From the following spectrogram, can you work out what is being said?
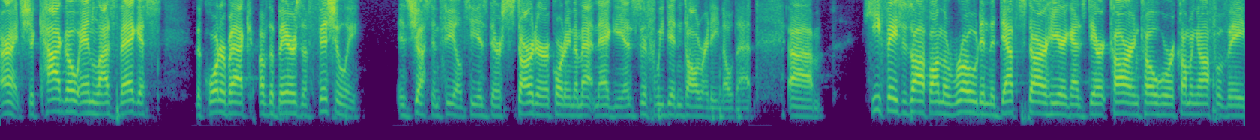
All right, Chicago and Las Vegas. The quarterback of the Bears officially is Justin Fields. He is their starter, according to Matt Nagy, as if we didn't already know that. Um, he faces off on the road in the Death Star here against Derek Carr and co, who are coming off of a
